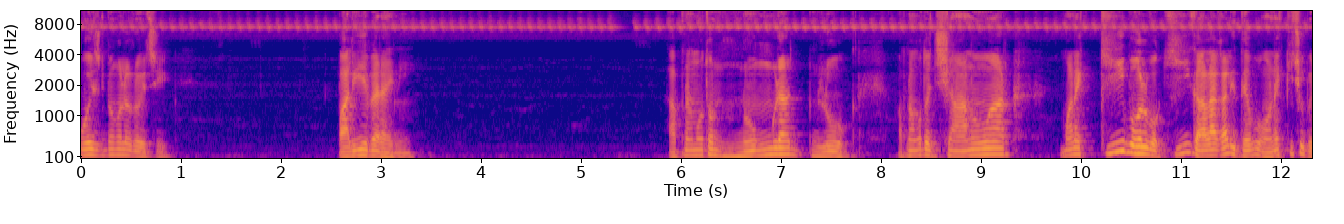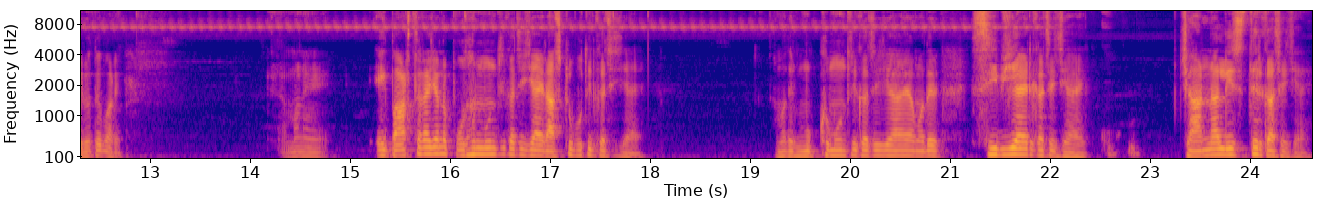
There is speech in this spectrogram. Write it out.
ওয়েস্ট বেঙ্গলে রয়েছি। পালিয়ে বেড়াইনি। আপনার মতো নোংরা লোক, আপনার মতো জানোয়ার মানে কি বলব, কি গালাগালি দেবো, অনেক কিছু বেরোতে পারে। এই বার্তাটা যেন প্রধানমন্ত্রীর কাছে যায়, রাষ্ট্রপতির কাছে যায়, আমাদের মুখ্যমন্ত্রীর কাছে যায়, আমাদের সিবিআইয়ের কাছে যায়, জার্নালিস্টদের কাছে যায়।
